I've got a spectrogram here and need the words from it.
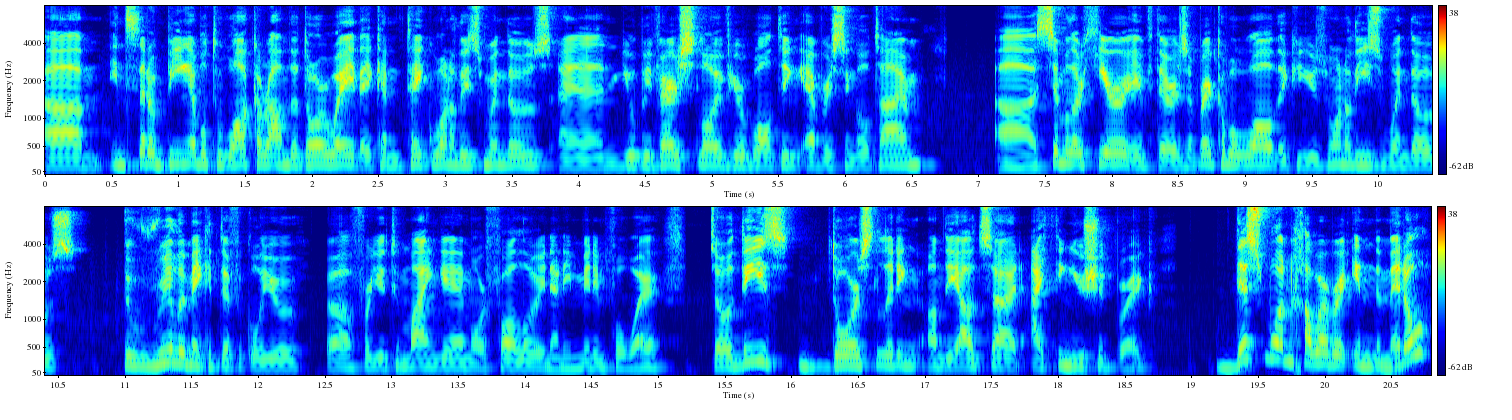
Um, instead of being able to walk around the doorway, they can take one of these windows and you'll be very slow if you're vaulting every single time. Uh, similar here, if there is a breakable wall, they can use one of these windows to really make it difficult you uh, for you to mind game or follow in any meaningful way. So these doors leading on the outside, I think you should break. This one, however, in the middle,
